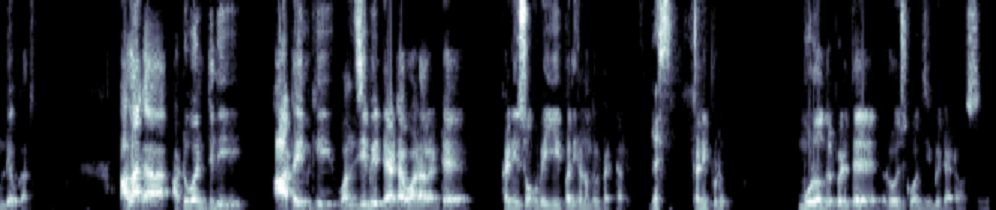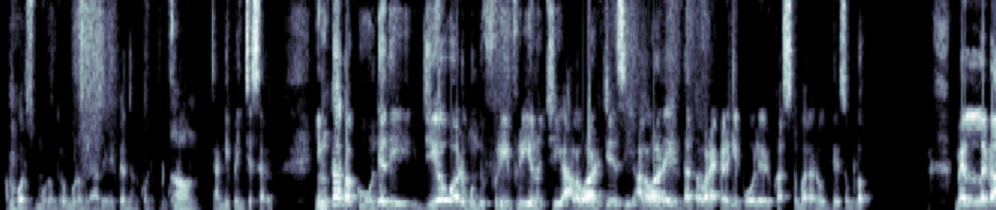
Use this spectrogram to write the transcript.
ఉండేవి కాదు. అలాగా అటువంటిది ఆ టైంకి వన్ జీబీ డేటా వాడాలంటే కనీసం ఒక వెయ్యి పదిహేను వందలు పెట్టాలి. కానీ ఇప్పుడు మూడు వందలు పెడితే రోజుకు వన్ జీబీ డేటా వస్తుంది. కోర్స్ మూడు వందలు మూడు వందల యాభై అయిపోయింది అనుకోండి ఇప్పుడు అన్ని పెంచేశారు. ఇంకా తక్కువ ఉండేది జియో వాడు ముందు ఫ్రీ ఫ్రీ అని వచ్చి అలవాటు చేసి అలవాటు అయిన తర్వాత వాడు ఎక్కడికి పోలేడు కస్టమర్ అనే ఉద్దేశంలో మెల్లగా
